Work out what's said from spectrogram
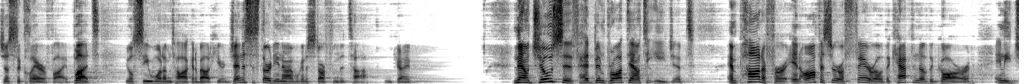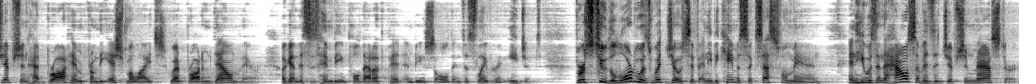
just to clarify. But you'll see what I'm talking about here. In Genesis 39, we're going to start from the top, okay? Now, Joseph had been brought down to Egypt, and Potiphar, an officer of Pharaoh, the captain of the guard, an Egyptian, had brought him from the Ishmaelites who had brought him down there. Again, this is him being pulled out of the pit and being sold into slavery in Egypt. Verse 2 The Lord was with Joseph, and he became a successful man, and he was in the house of his Egyptian master.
